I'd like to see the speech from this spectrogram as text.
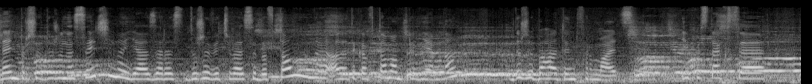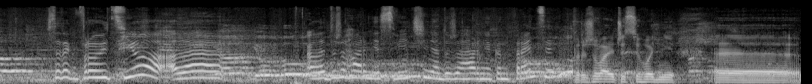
День пройшов дуже насичено. Я зараз дуже відчуваю себе втомленою, але така втома приємна. Дуже багато інформації. Якось так все, все так пролетіло, але, але дуже гарні свідчення, дуже гарні конференції. Переживаючи сьогодні е,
